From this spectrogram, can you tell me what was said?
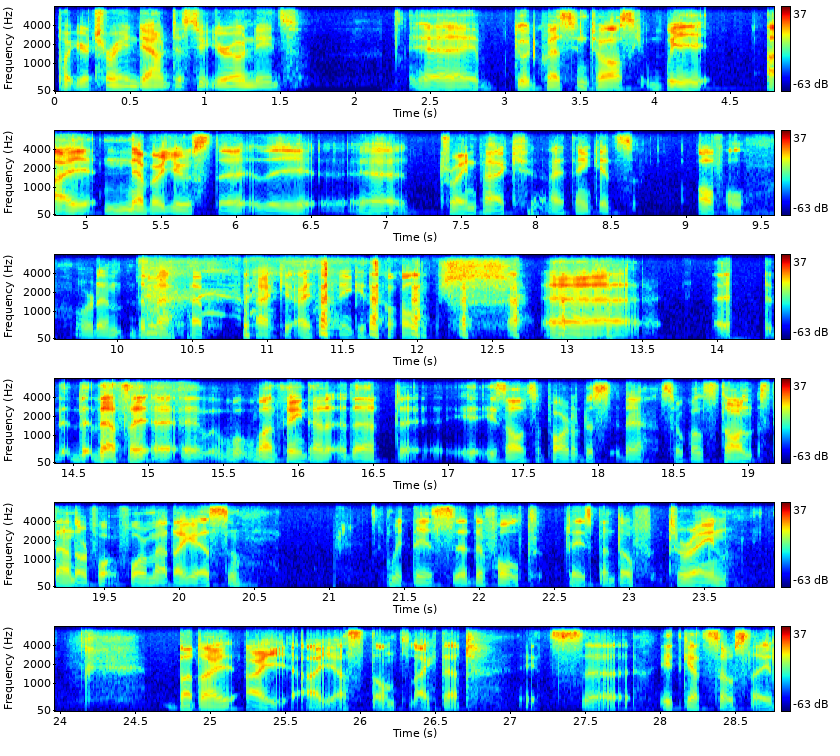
put your terrain down to suit your own needs? Uh, good question to ask. We I never use the the uh, terrain pack. I think it's awful, or the the map pack. I think it's called. Uh, that's a, a, one thing that that is also part of the, the so-called st standard for format, I guess, with this uh, default placement of terrain. But I, I I just don't like that. It's uh, it gets so stale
